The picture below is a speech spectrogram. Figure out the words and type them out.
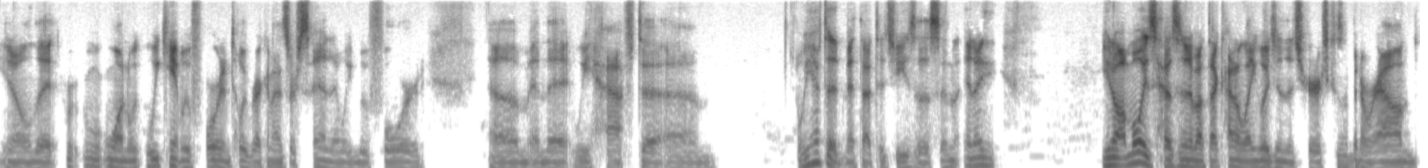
you know that one we can't move forward until we recognize our sin and we move forward um, and that we have to um, we have to admit that to jesus and and i you know, I'm always hesitant about that kind of language in the church because I've been around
